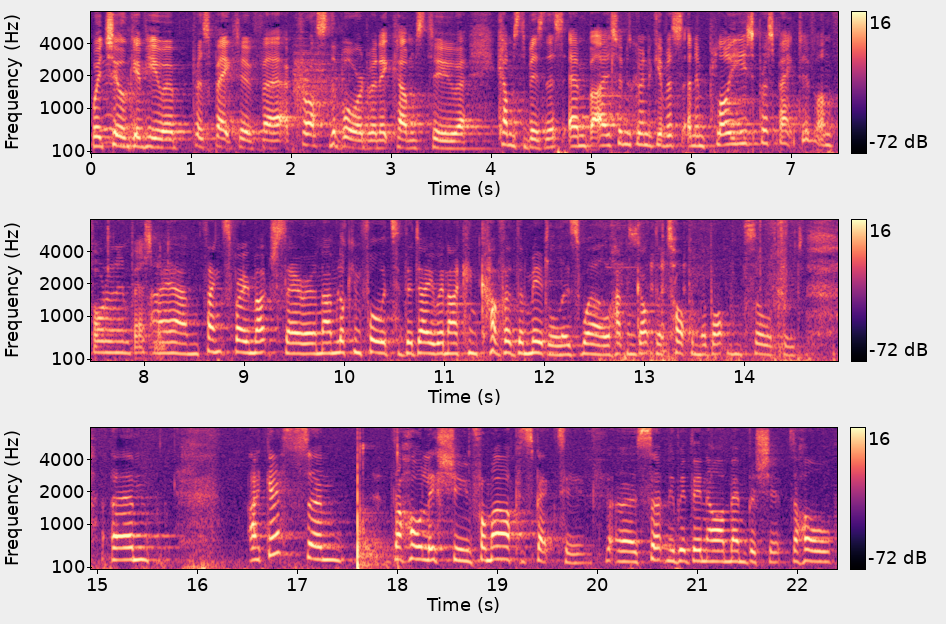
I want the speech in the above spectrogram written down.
which will give you a perspective uh, across the board when it comes to, uh, comes to business. Um, but I assume it's going to give us an employee's perspective on foreign investment. I am. Thanks very much, Sarah, and I'm looking forward to the day when I can cover the middle as well, having got the top and the bottom sorted. Um, I guess um, the whole issue, from our perspective, uh, certainly within our membership, the whole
